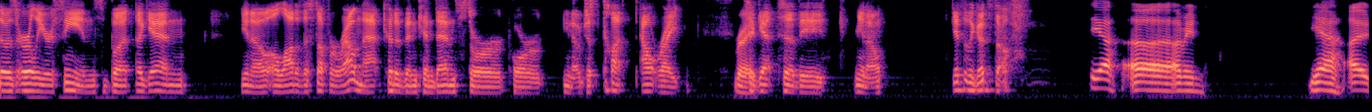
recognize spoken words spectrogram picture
those earlier scenes, but again, you know, a lot of the stuff around that could have been condensed or or you know just cut outright Right. to get to the you know get to the good stuff. Yeah, uh, I mean, yeah, I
